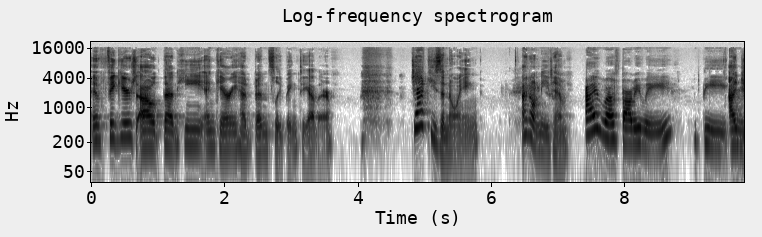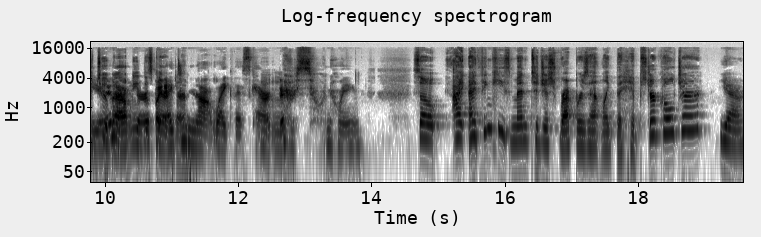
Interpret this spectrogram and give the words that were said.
and figures out that he and Carrie had been sleeping together. Jackie's annoying. I don't need him. I love Bobby Lee, the I do too, but I don't need this but I do not like this character. so annoying. So I, I think he's meant to just represent like the hipster culture. Yeah.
